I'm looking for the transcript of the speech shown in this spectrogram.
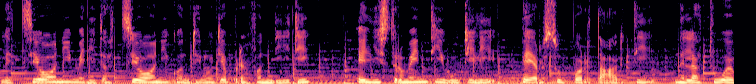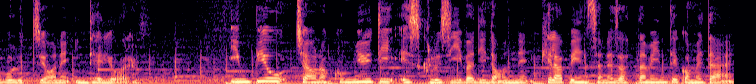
lezioni, meditazioni, contenuti approfonditi e gli strumenti utili per supportarti nella tua evoluzione interiore. In più c'è una community esclusiva di donne che la pensano esattamente come te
